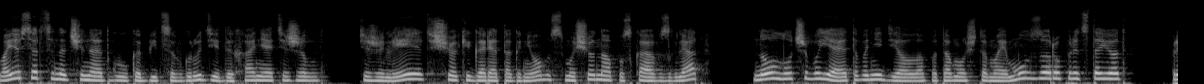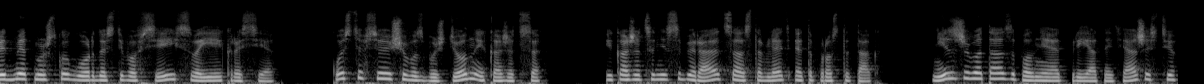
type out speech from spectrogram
Мое сердце начинает гулко биться в груди, дыхание тяжел... тяжелеет, щеки горят огнем, смущенно опускаю взгляд, но лучше бы я этого не делала, потому что моему взору предстает предмет мужской гордости во всей своей красе. Костя все еще возбужден и, кажется, и, кажется, не собирается оставлять это просто так. Низ живота заполняет приятной тяжестью,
